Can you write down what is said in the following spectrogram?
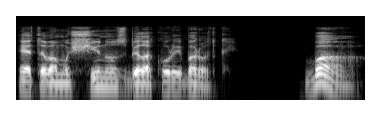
этого мужчину с белокурой бородкой. Ба!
